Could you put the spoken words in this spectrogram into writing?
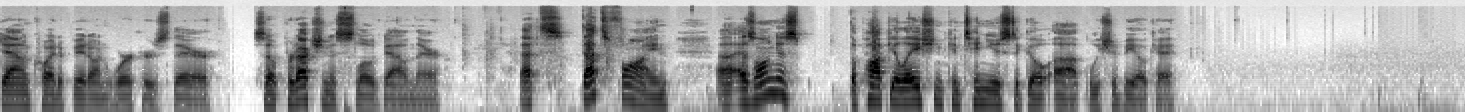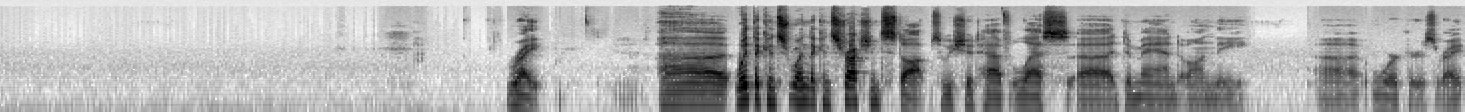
down quite a bit on workers there. So production is slowed down there. That's that's fine. Uh, as long as the population continues to go up, we should be okay. Right. Uh, with the when the construction stops, we should have less uh, demand on the uh, workers, right?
